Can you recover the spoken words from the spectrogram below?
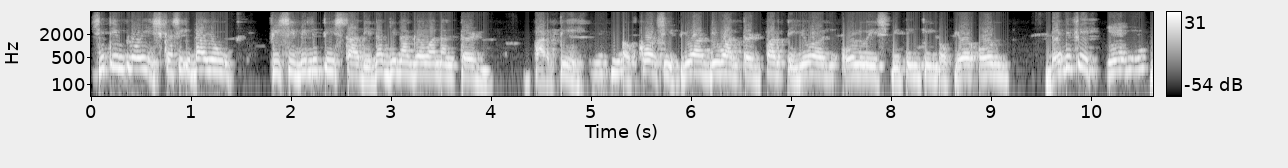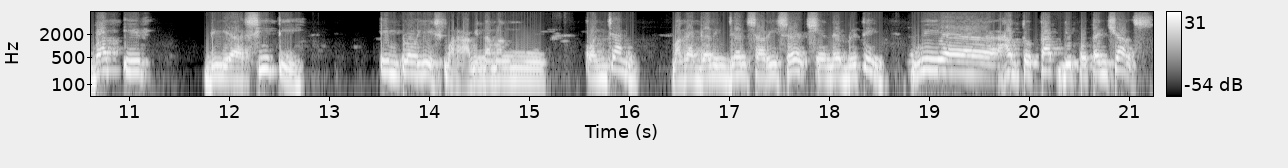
City employees kasi iba yung feasibility study na ginagawa ng third party. Of course, if you are the one third party, you will always be thinking of your own benefit. But if the uh, city employees, marami namang kwan dyan, magagaling dyan sa research and everything. We uh, have to tap the potentials,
